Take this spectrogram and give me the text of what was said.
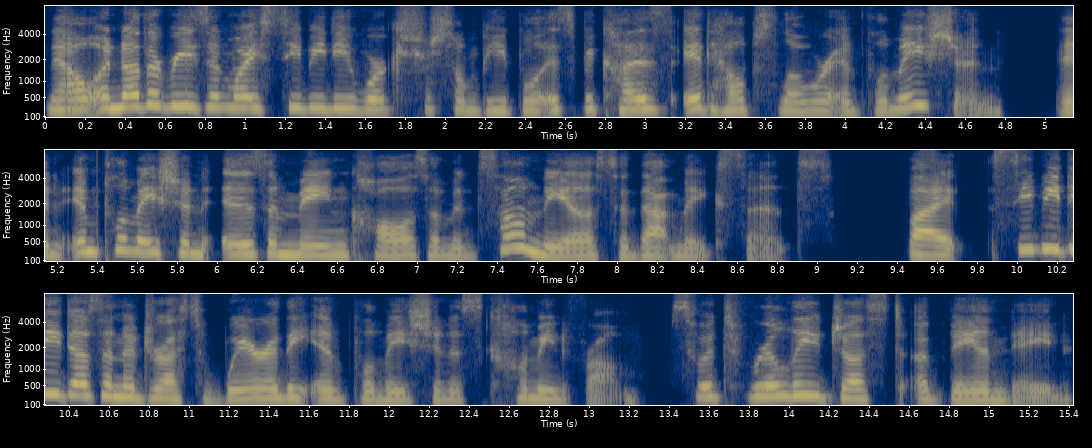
Now, another reason why CBD works for some people is because it helps lower inflammation. And inflammation is a main cause of insomnia, so that makes sense. But CBD doesn't address where the inflammation is coming from. So it's really just a band aid.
